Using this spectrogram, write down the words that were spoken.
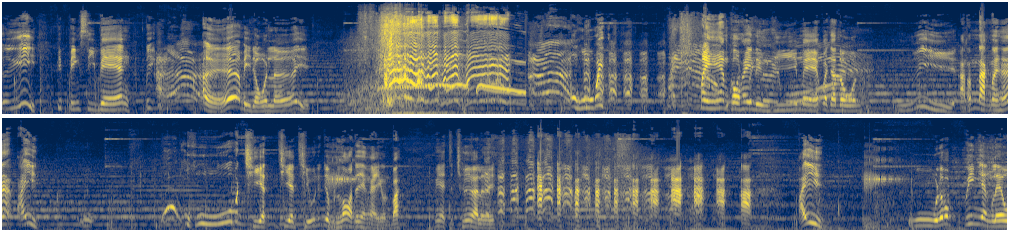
เอ้ยพี่ปิงสีแบงเออไม่โดนเลยโอ้โหไม่แม่มเขาให้หนึ่งทีแม่กว่าจะโดนเอ้ยอัดน้ำหนักหน่อยฮะไปโอ้โหมันเฉียด เฉียดชิวนิดเดียวมันรอดได้ยังไงกันวะไม่อยากจะเชื่อเลยไปโอ้แล้วแบบวิ่งอย่างเร็ว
